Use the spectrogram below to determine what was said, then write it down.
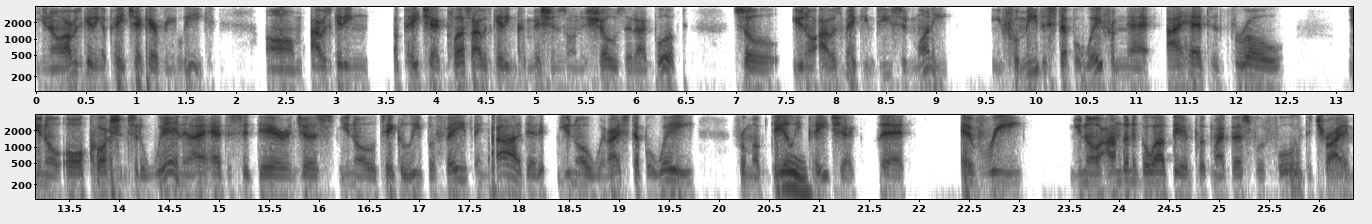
You know, I was getting a paycheck every week. Um, I was getting a paycheck plus I was getting commissions on the shows that I booked. So, you know, I was making decent money. For me to step away from that, I had to throw you know, all caution to the wind, and I had to sit there and just, you know, take a leap of faith in God that, you know, when I step away from a daily mm. paycheck, that every, you know, I'm going to go out there and put my best foot forward to try and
